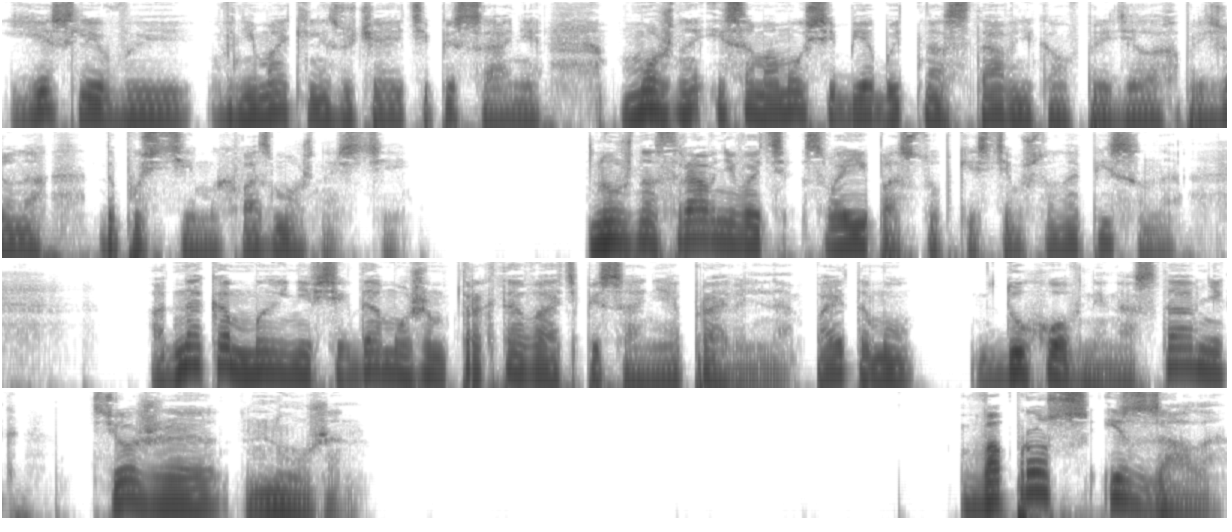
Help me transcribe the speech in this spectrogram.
Если вы внимательно изучаете Писание, можно и самому себе быть наставником в пределах определенных допустимых возможностей. Нужно сравнивать свои поступки с тем, что написано. Однако мы не всегда можем трактовать Писание правильно, поэтому духовный наставник все же нужен. Вопрос из зала.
